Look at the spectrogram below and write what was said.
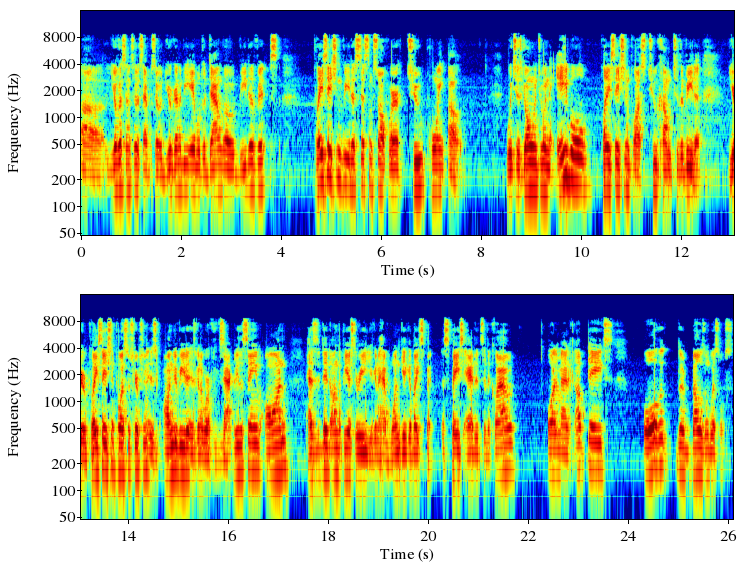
uh, you're listening to this episode, you're going to be able to download Vita Vit- PlayStation Vita System Software 2.0, which is going to enable PlayStation Plus to come to the Vita. Your PlayStation Plus subscription is on your Vita is going to work exactly the same on as it did on the PS3. You're going to have one gigabyte sp- space added to the cloud. automatic updates, all the, the bells and whistles.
